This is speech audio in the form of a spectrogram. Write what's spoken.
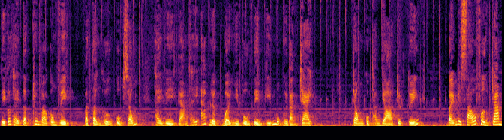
vì có thể tập trung vào công việc và tận hưởng cuộc sống thay vì cảm thấy áp lực bởi nhiệm vụ tìm kiếm một người bạn trai. Trong cuộc thăm dò trực tuyến, 76%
